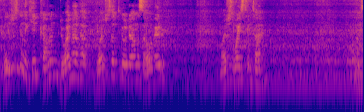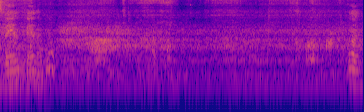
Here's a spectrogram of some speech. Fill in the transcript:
Are they just gonna keep coming? Do I not have, do I just have to go down this elevator? Am I just wasting time? This van, fan, ooh. Come on,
